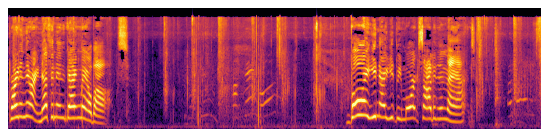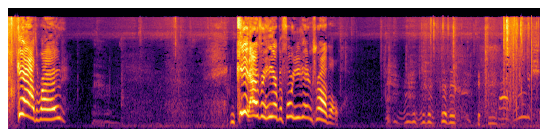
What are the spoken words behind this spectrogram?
Brayden, there ain't nothing in the dang mailbox. Boy, you know you'd be more excited than that. Get out of the road. Get over here before you get in trouble. Mom, I'm in your shoes.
